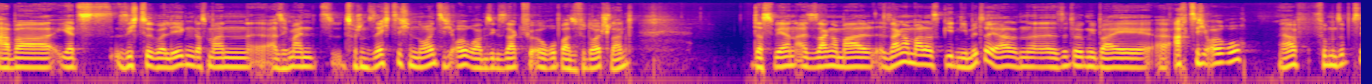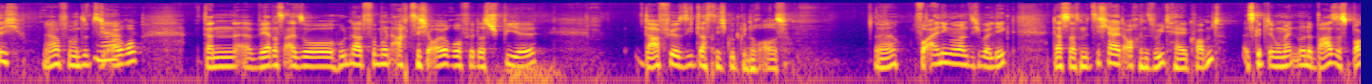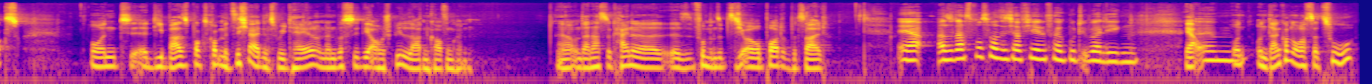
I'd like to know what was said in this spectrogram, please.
Aber jetzt sich zu überlegen, dass man, also ich meine, zwischen 60 und 90 Euro haben sie gesagt für Europa, also für Deutschland. Das wären also, sagen wir mal, sagen wir mal, das geht in die Mitte, ja, dann äh, sind wir irgendwie bei äh, 80 Euro, ja, 75, ja, 75 ja. Euro dann äh, wäre das also 185 Euro für das Spiel. Dafür sieht das nicht gut genug aus. Ja? Vor allen Dingen, wenn man sich überlegt, dass das mit Sicherheit auch ins Retail kommt. Es gibt im Moment nur eine Basisbox und äh, die Basisbox kommt mit Sicherheit ins Retail und dann wirst du die auch im Spieleladen kaufen können. Ja, und dann hast du keine 75 äh, Euro Porto bezahlt. Ja, also das muss man sich auf jeden Fall gut überlegen. Ja, ähm, und, und dann kommt noch was dazu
